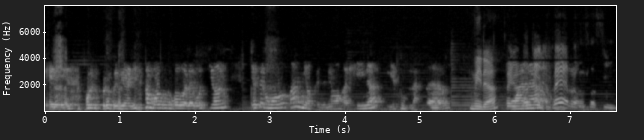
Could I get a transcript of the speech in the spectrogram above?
eh, después profesionalizamos un poco la cuestión. Y hace como dos años que tenemos gallinas y es un placer. mira. Pero no tienen perros, o sí.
